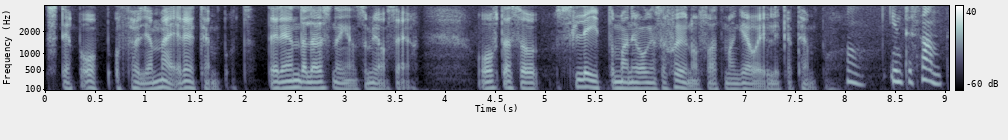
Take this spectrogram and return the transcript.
steppa upp och följa med i det tempot. Det är den enda lösningen som jag ser. Och ofta så sliter man i organisationer för att man går i olika tempo. Mm. Intressant.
